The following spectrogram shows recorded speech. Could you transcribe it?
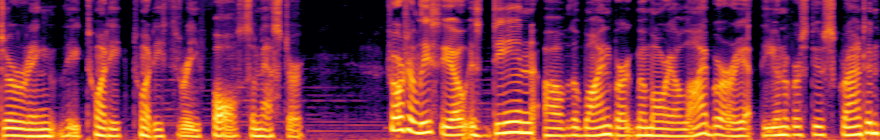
during the 2023 fall semester. George Aulisio is Dean of the Weinberg Memorial Library at the University of Scranton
